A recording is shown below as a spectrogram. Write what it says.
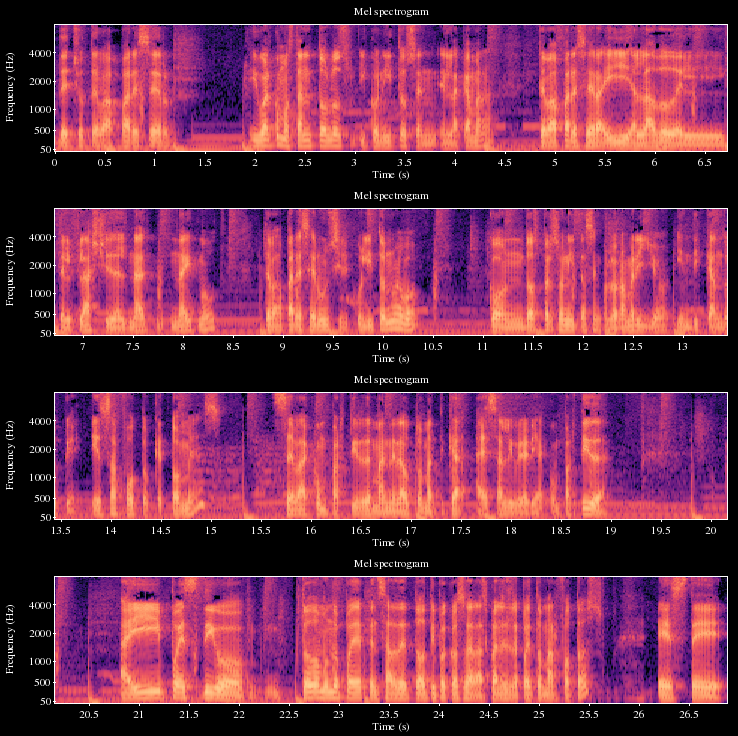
de hecho te va a aparecer, igual como están todos los iconitos en, la cámara, te va a aparecer ahí al lado del, del flash y del night mode, te va a aparecer un circulito nuevo con dos personitas en color amarillo indicando que esa foto que tomes se va a compartir de manera automática a esa librería compartida. Ahí pues digo, todo mundo puede pensar de todo tipo de cosas a las cuales le puede tomar fotos. Este,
